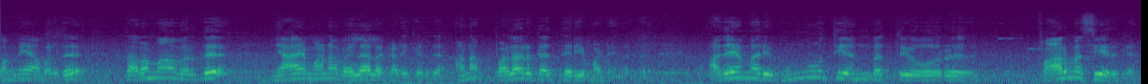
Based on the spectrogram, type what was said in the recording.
கம்மியாக வருது தரமாக வருது நியாயமான விலையில் கிடைக்கிறது. ஆனால் பலருக்கு அது தெரிய மாட்டேங்குது. அதே மாதிரி முந்நூற்றி எண்பத்தி ஒரு ஃபார்மசி இருக்குது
